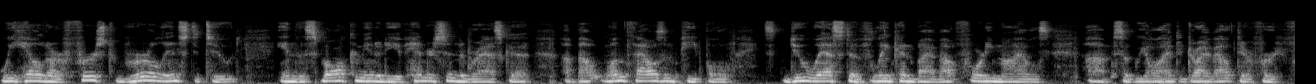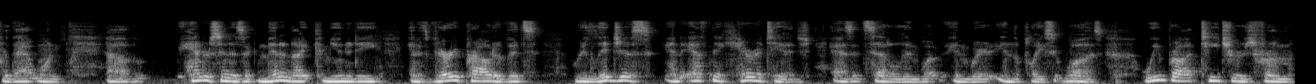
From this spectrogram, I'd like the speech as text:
we held our first rural institute in the small community of Henderson, Nebraska, about 1,000 people. It's due west of Lincoln by about 40 miles. Um, so we all had to drive out there for, for that one. Uh, Henderson is a Mennonite community and it's very proud of its religious and ethnic heritage as it settled in what in where in the place it was. We brought teachers from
